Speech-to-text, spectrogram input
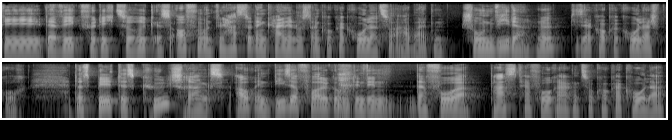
die, der Weg für dich zurück ist offen und wie hast du denn keine Lust an Coca-Cola zu arbeiten? Schon wieder, ne? Dieser Coca-Cola-Spruch. Das Bild des Kühlschranks, auch in dieser Folge und in den davor, passt hervorragend zu Coca-Cola.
